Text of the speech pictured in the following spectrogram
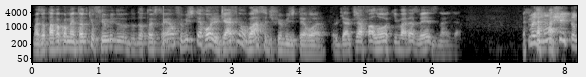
Mas eu tava comentando que o filme do, do Doutor Estranho é um filme de terror. E o Jeff não gosta de filme de terror. O Jeff já falou aqui várias vezes, né, Jeff? Mas eu não achei tão.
